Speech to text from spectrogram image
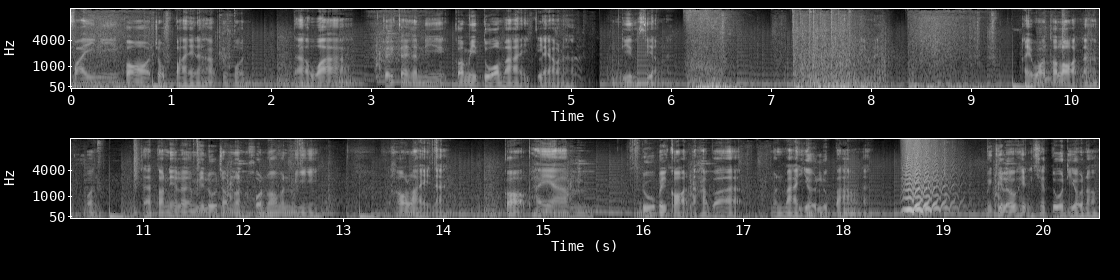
ไฟนี้ก็จบไปนะครับทุกคน แต่ว่าใกล้ๆกันนี้ก็มีตัวมาอีกแล้วนะครับ ผมได้ยินเสียงนะ วอลตลอดนะครับทุกคน แต่ตอนนี้เรายังไม่รู้จำนวนคนว่ามันมีเท่าไหร่นะ ก็พยายามดูไปก่อนนะครับว่ามันมาเยอะหรือเปล่านะ เมื่อกี้เราเห็นแค่ตัวเดียวเนาะ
